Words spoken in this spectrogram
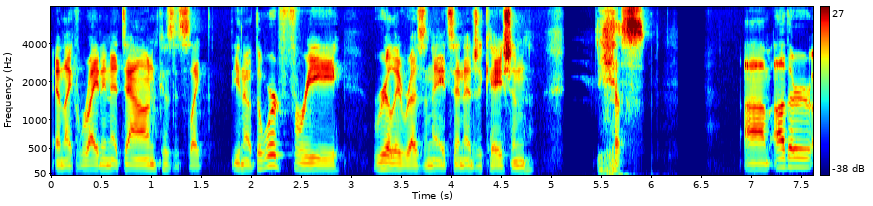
and like writing it down because it's like you know the word free really resonates in education. Yes. Um, other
